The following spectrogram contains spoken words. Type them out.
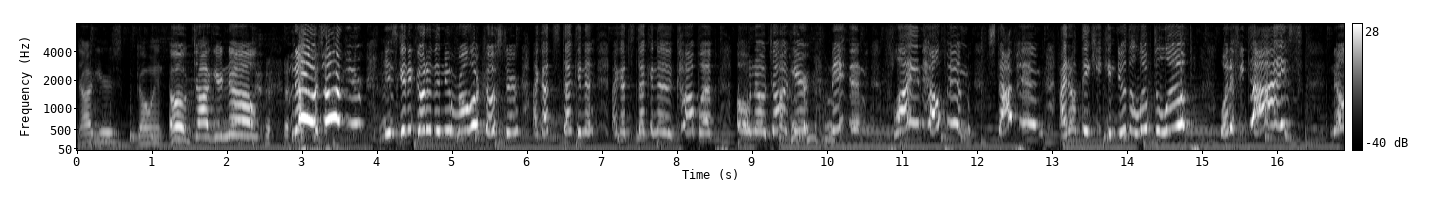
Dog ear's going. Oh, dog ear, no, no, dog ear. He's gonna go to the new roller coaster. I got stuck in a. I got stuck in a cobweb. Oh no, dog ear. Nathan, fly and help him. Stop him. I don't think he can do the loop de loop. What if he dies? No.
